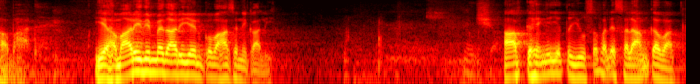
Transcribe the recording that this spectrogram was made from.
आबाद हैं। ये हमारी ज़िम्मेदारी है इनको वहाँ से निकाली। आप कहेंगे, ये तो यूसुफ सलाम का वाक्य।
